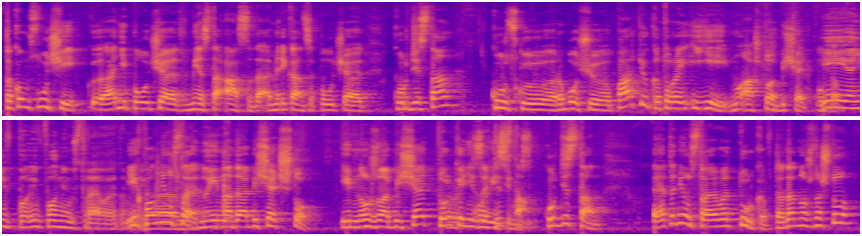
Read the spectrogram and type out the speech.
В таком случае э, они получают вместо Асада, американцы получают Курдистан, курдскую рабочую партию, которая и ей, ну а что обещать курдам? И они вполне устраивают. Их вполне устраивает, но им надо обещать что? Им нужно обещать только независимость. Курдистан. Это не устраивает турков. Тогда нужно что?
